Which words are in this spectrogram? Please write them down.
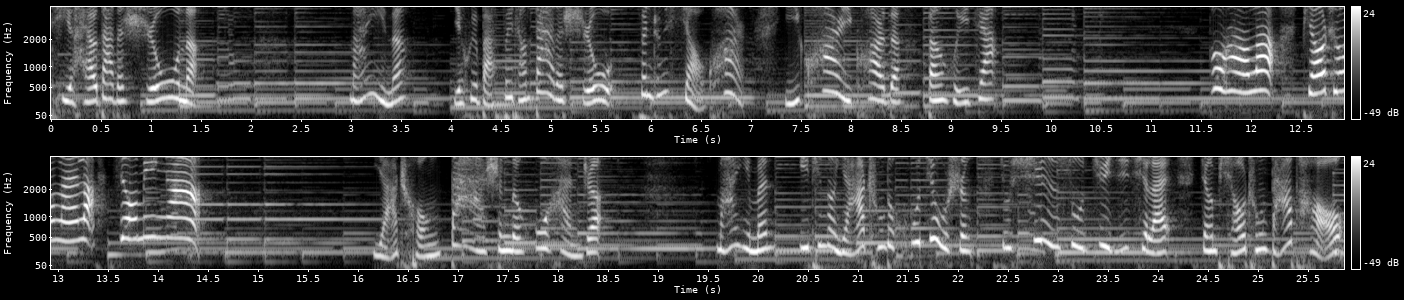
体还要大的食物呢。蚂蚁呢，也会把非常大的食物。分成小块儿，一块儿一块儿的搬回家。不好了，瓢虫来了！救命啊！蚜虫大声的呼喊着。蚂蚁们一听到蚜虫的呼救声，就迅速聚集起来，将瓢虫打跑。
